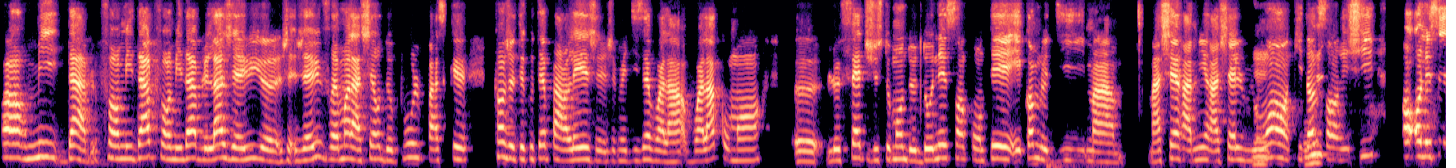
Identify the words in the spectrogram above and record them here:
Formidable, formidable, formidable. Là, j'ai eu, eu vraiment la chair de poule parce que quand je t'écoutais parler, je, je, me disais, voilà, voilà comment euh, le fait justement de donner sans compter, et comme le dit ma, ma chère amie Rachel Louan, qui donne s'enrichit, on ne sait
